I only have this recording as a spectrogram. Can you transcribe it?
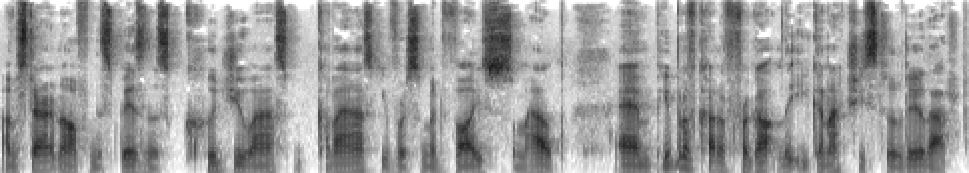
i'm starting off in this business. Could you ask could i ask you for some advice some help? And um, people have kind of forgotten that you can actually still do that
